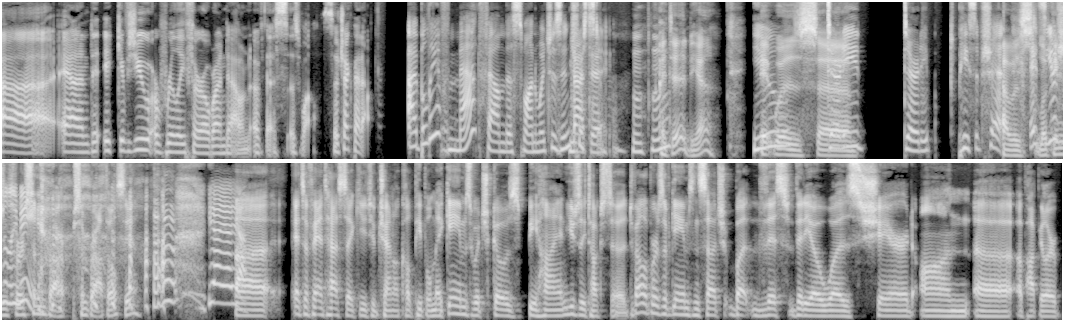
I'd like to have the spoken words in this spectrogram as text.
Uh, and it gives you a really thorough rundown of this as well. So check that out. I believe Matt found this one, which is Matt did. interesting. Mhm. I did, yeah. You it was uh, dirty, dirty piece of shit. I was It's looking usually for me. some bro- some brothels. Yeah, yeah, yeah, yeah. Uh, it's a fantastic YouTube channel called People Make Games, which goes behind, usually talks to developers of games and such. But this video was shared on uh, a popular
